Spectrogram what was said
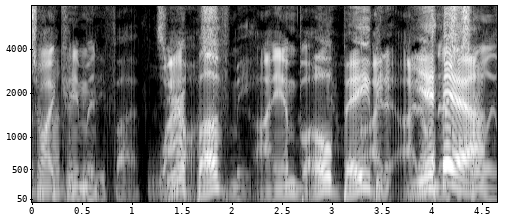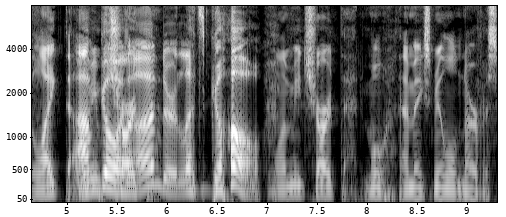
so I came in. 185. Wow, So you're above me. I am above. Oh, you. baby. I, I don't necessarily like that. Let I'm me going chart that. under. Let's go. Let me chart that. Ooh, that makes me a little nervous.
